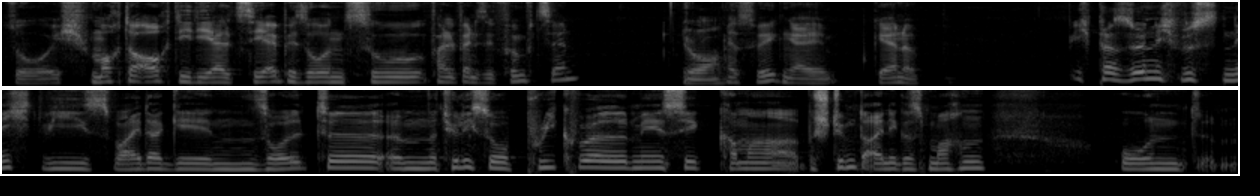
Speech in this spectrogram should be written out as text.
So, ich mochte auch die DLC-Episoden zu Final Fantasy 15. Ja. Deswegen, ey, gerne ich persönlich wüsste nicht, wie es weitergehen sollte. Ähm, natürlich so Prequel-mäßig kann man bestimmt einiges machen. Und ähm,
